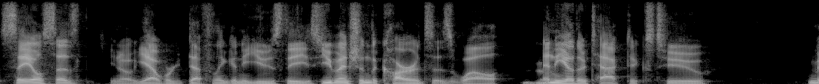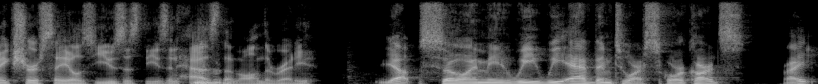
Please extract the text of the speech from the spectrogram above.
sales says, you know, yeah, we're definitely going to use these. You mentioned the cards as well. Mhm. Any other tactics to make sure sales uses these and has Mhm. them on the ready? Yep. So I mean, we we add them to our scorecards, right?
